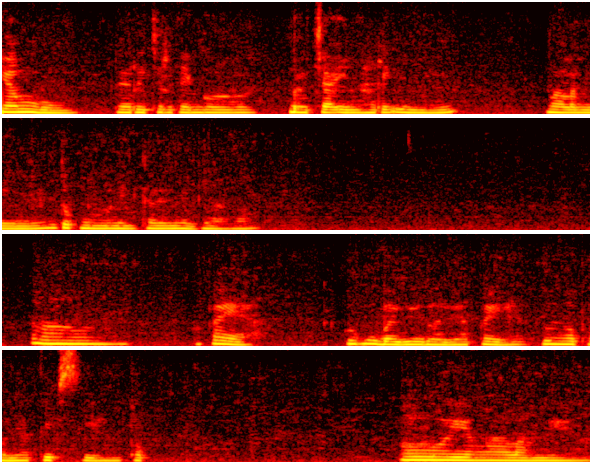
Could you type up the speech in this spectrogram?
nyambung dari cerita yang gue bacain hari ini, malam ini untuk nemenin kalian ngegalau. Hmm, apa ya? gue mau bagi-bagi apa ya gue nggak punya tips sih untuk lo yang ngalamin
